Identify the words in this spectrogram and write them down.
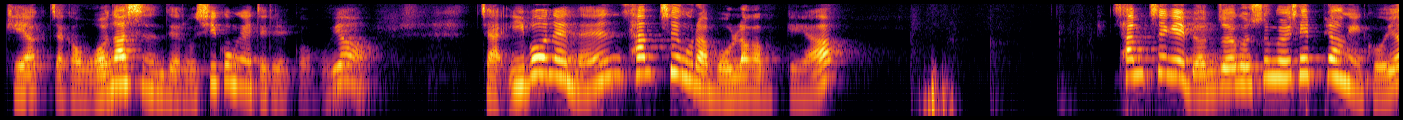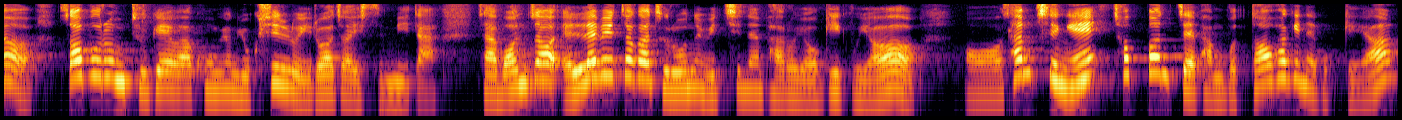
계약자가 원하시는 대로 시공해 드릴 거고요. 자, 이번에는 3층으로 한번 올라가 볼게요. 3층의 면적은 23평이고요. 서브룸 2개와 공용 욕실로 이루어져 있습니다. 자, 먼저 엘리베이터가 들어오는 위치는 바로 여기고요. 어, 3층의 첫 번째 방부터 확인해 볼게요.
